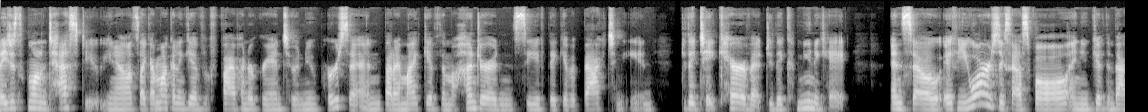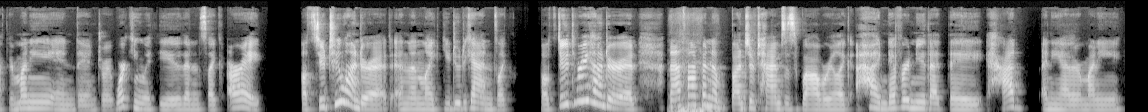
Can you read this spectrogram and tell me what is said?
they just want to test you. You know, it's like I'm not going to give 500 grand to a new person, but I might give them 100 and see if they give it back to me. And do they take care of it? Do they communicate? And so if you are successful and you give them back their money and they enjoy working with you, then it's like, all right, let's do 200. And then like you do it again. It's like, let's do 300. And that's happened a bunch of times as well, where you're like, ah, I never knew that they had any other money.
